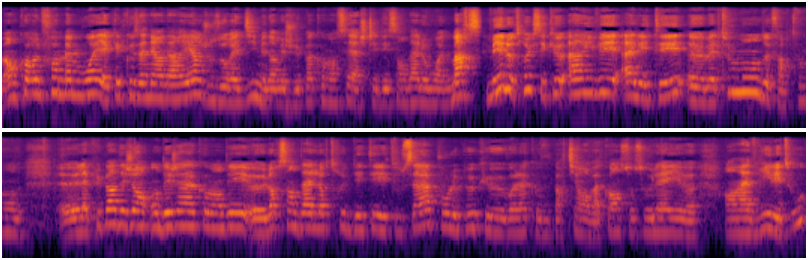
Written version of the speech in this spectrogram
encore une fois, même moi, il y a quelques années en arrière, je vous aurais dit, mais non, mais je vais pas commencer à acheter des sandales au mois de mars. Mais le truc, c'est que arrivé à l'été, euh, bah, tout le monde, enfin tout le monde, euh, la plupart des gens ont déjà commandé euh, leurs sandales, leurs trucs d'été et tout ça, pour le peu que voilà que vous partiez en vacances au soleil en avril et tout.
